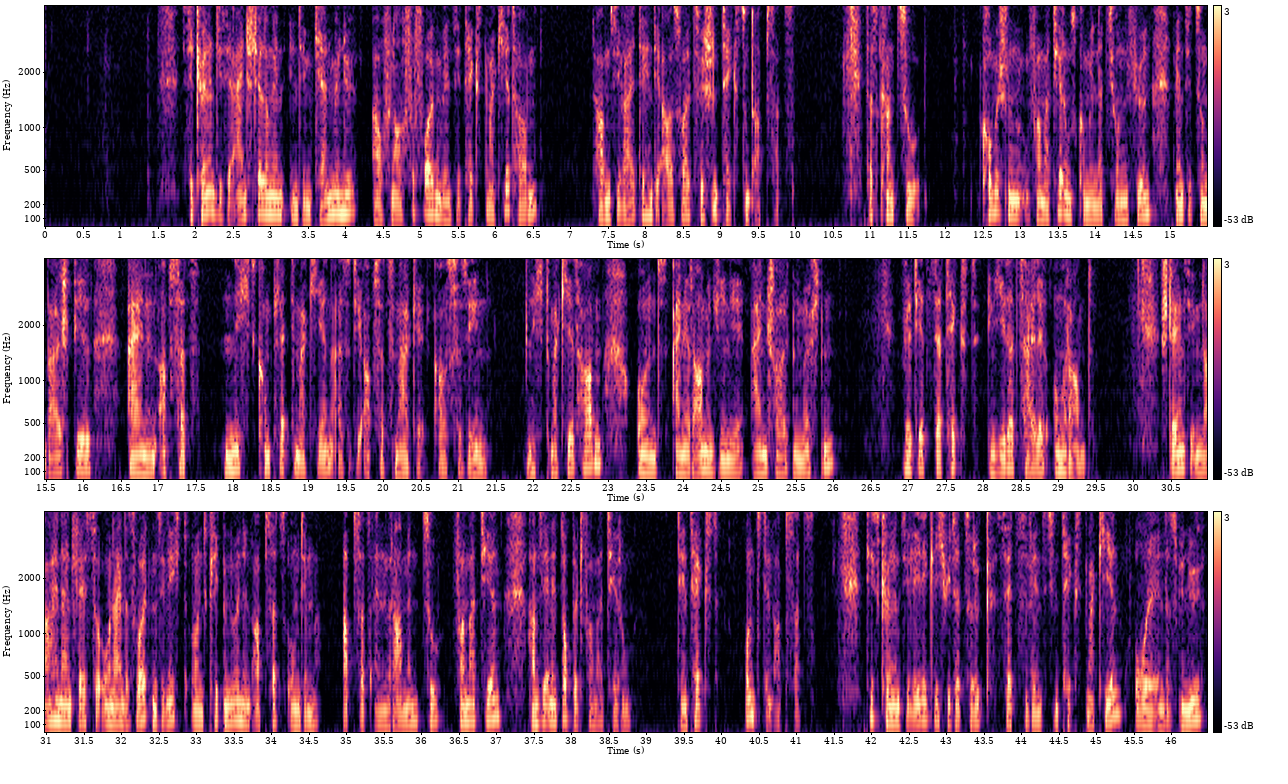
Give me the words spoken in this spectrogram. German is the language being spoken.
Sie können diese Einstellungen in dem Kernmenü auch nachverfolgen, wenn Sie Text markiert haben haben Sie weiterhin die Auswahl zwischen Text und Absatz. Das kann zu komischen Formatierungskombinationen führen, wenn Sie zum Beispiel einen Absatz nicht komplett markieren, also die Absatzmarke aus Versehen nicht markiert haben und eine Rahmenlinie einschalten möchten, wird jetzt der Text in jeder Zeile umrahmt. Stellen Sie im Nachhinein fest, so, oh nein, das wollten Sie nicht und klicken nur in den Absatz, um dem Absatz einen Rahmen zu formatieren, haben Sie eine Doppeltformatierung, den Text und den Absatz. Dies können Sie lediglich wieder zurücksetzen, wenn Sie den Text markieren oder in das Menü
